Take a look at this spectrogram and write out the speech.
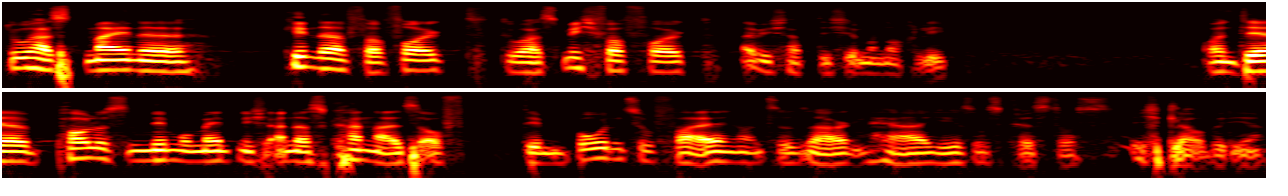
Du hast meine Kinder verfolgt, du hast mich verfolgt, aber ich habe dich immer noch lieb. Und der Paulus in dem Moment nicht anders kann, als auf dem Boden zu fallen und zu sagen, Herr Jesus Christus, ich glaube dir.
